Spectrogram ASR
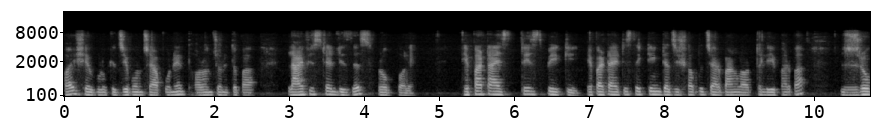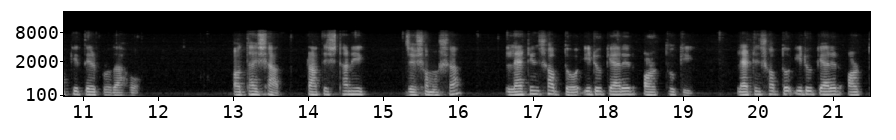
হয় সেগুলোকে জীবনযাপনের ধরনজনিত বা লাইফস্টাইল ডিজিজ রোগ বলে। হেপাটাইটিস বি কি? হেপাটাইটিস একটি ইংরেজি শব্দ যার বাংলা অর্থ লিভার বা যকৃতের প্রদাহ। অধ্যায় সাত প্রাতিষ্ঠানিক যে সমস্যা ল্যাটিন শব্দ ইডুকেয়ারের অর্থ কি? ল্যাটিন শব্দ ইডুকেয়ারের অর্থ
